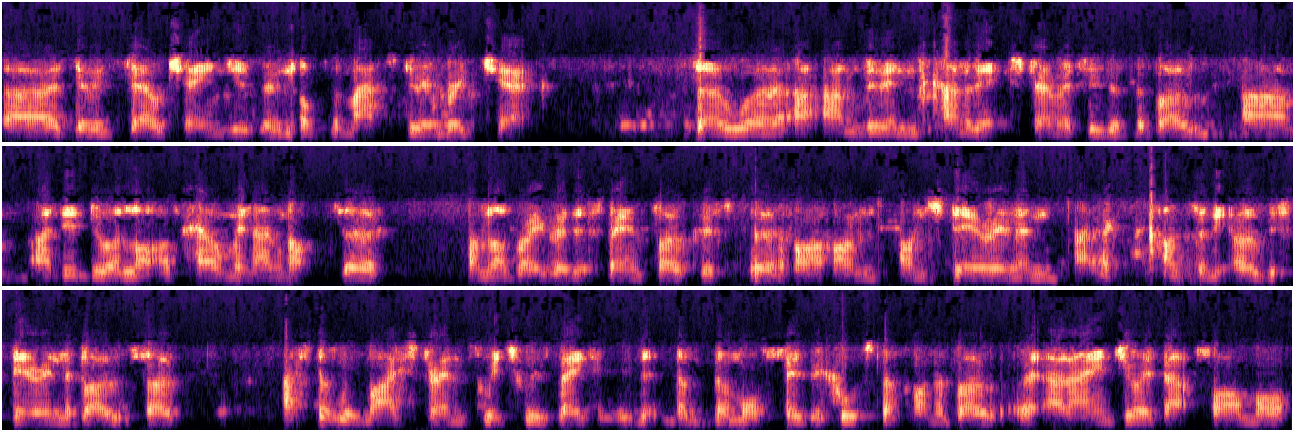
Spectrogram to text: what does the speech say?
uh, doing sail changes and up the mast doing rig checks. So uh, I'm doing kind of the extremities of the boat. Um, I did do a lot of helming. I'm not uh, I'm not very good at staying focused uh, on on steering and constantly oversteering the boat. So I stuck with my strengths, which was basically the, the, the more physical stuff on the boat, and I enjoyed that far more.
